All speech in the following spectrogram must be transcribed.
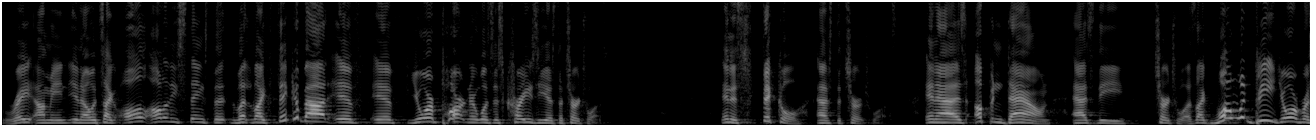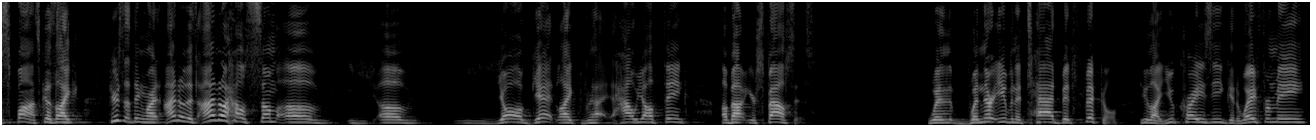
I mean, you know, it's like all, all of these things that, but like think about if, if your partner was as crazy as the church was, and as fickle as the church was, and as up and down as the church was. Like, what would be your response? Because, like, here's the thing, right? I know this. I know how some of, of y'all get, like, how y'all think about your spouses when, when they're even a tad bit fickle. You're like, you crazy, get away from me.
